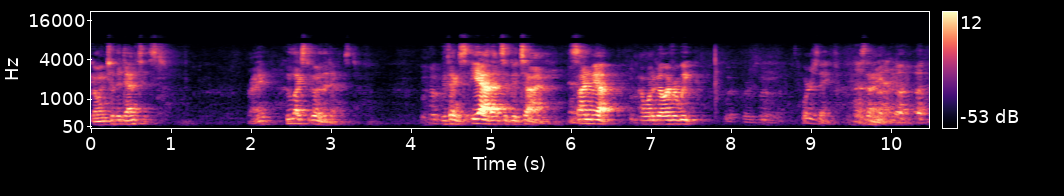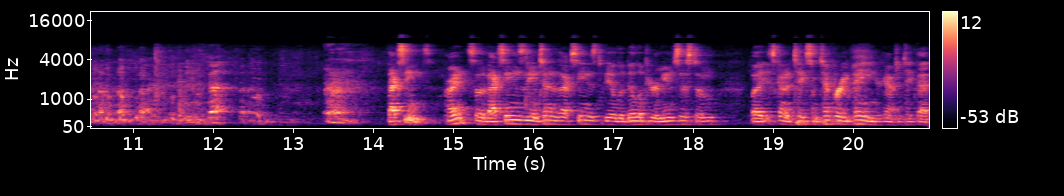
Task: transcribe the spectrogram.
going to the dentist, right? Who likes to go to the dentist? Who thinks, yeah, that's a good time. Sign me up. I want to go every week. Where's Dave? Not here. Vaccines, right? So the vaccines, the the vaccine is to be able to build up your immune system, but it's going to take some temporary pain. You're going to have to take that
